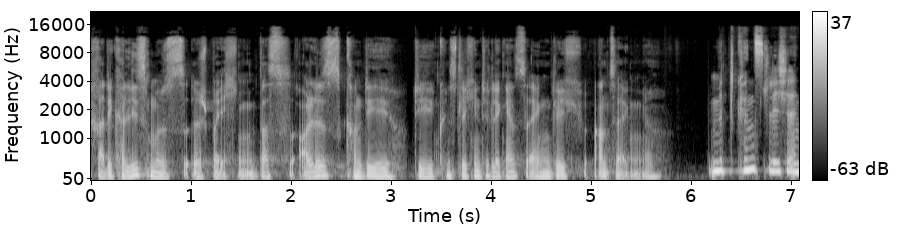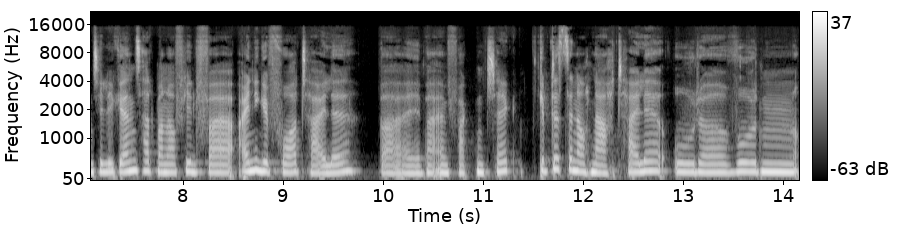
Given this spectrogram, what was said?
Radikalismus äh, sprechen. Das alles kann die, die künstliche Intelligenz eigentlich anzeigen. Ja. Mit künstlicher Intelligenz hat man auf jeden Fall einige Vorteile bei, bei einem Faktencheck. Gibt es denn auch Nachteile oder wurden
